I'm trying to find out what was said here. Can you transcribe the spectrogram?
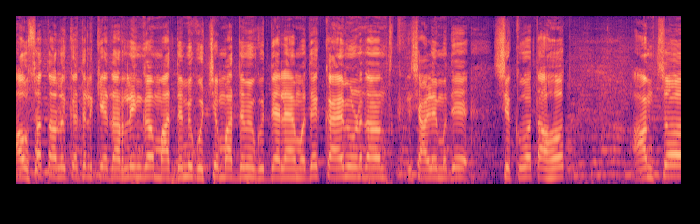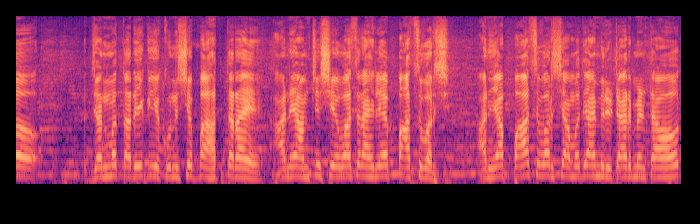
औसा तालुक्यातील केदारलिंग माध्यमिक उच्च माध्यमिक विद्यालयामध्ये कायम अनुदान शाळेमध्ये शिकवत आहोत. आमचं जन्मतारीख एकोणीसशे बहात्तर आहे आणि आमची सेवाच राहिली आहे पाच वर्ष. आणि या पाच वर्षामध्ये आम्ही रिटायरमेंट आहोत.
